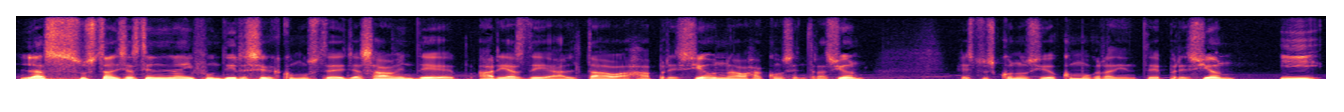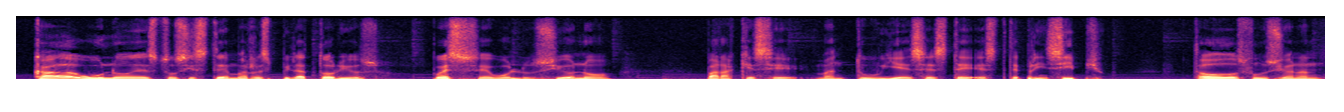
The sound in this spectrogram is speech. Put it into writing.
Las sustancias tienden a difundirse, como ustedes ya saben, de áreas de alta a baja presión, a baja concentración. Esto es conocido como gradiente de presión. Y cada uno de estos sistemas respiratorios, pues evolucionó para que se mantuviese este, este principio. Todos funcionan,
